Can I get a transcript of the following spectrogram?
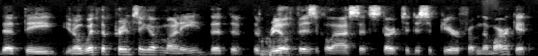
that the you know with the printing of money, that the, the real physical assets start to disappear from the market,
